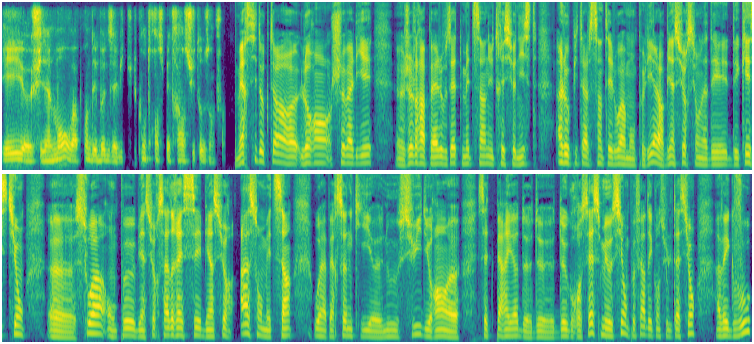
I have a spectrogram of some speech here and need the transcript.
et euh, finalement, on va prendre des bonnes habitudes qu'on transmettra ensuite aux enfants. Merci, docteur euh, Laurent Chevalier. Euh, je le rappelle, vous êtes médecin nutritionniste à l'hôpital Saint-Éloi à Montpellier. Alors, bien sûr, si on a des, questions, soit on peut bien sûr s'adresser bien sûr à son médecin ou à la personne qui nous suit durant cette période de, grossesse, mais aussi on peut faire des consultations avec vous.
